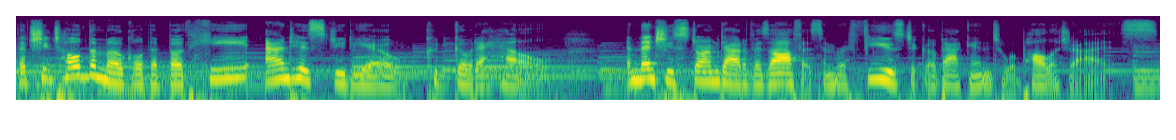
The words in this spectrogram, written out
that she told the mogul that both he and his studio could go to hell. And then she stormed out of his office and refused to go back in to apologize.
